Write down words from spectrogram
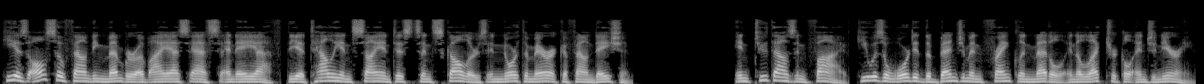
He is also founding member of ISS-NAF the Italian Scientists and Scholars in North America Foundation. In 2005, he was awarded the Benjamin Franklin Medal in Electrical Engineering.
